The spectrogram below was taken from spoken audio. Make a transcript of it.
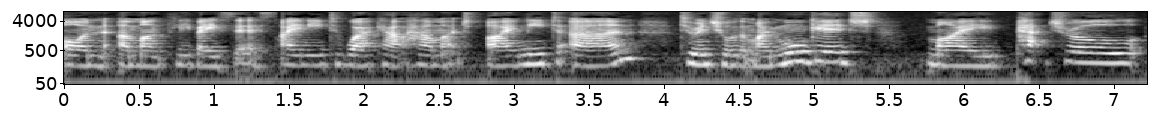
on a monthly basis. I need to work out how much I need to earn to ensure that my mortgage, my petrol,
